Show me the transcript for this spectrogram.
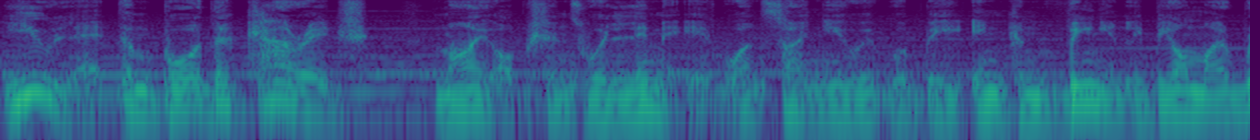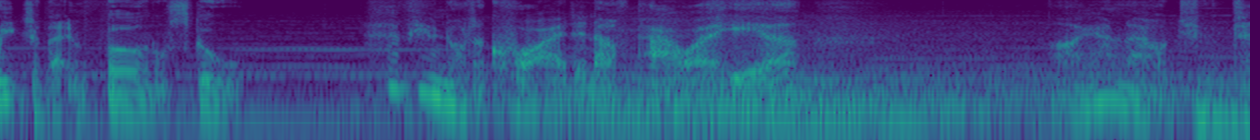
You let them board the carriage. My options were limited once I knew it would be inconveniently beyond my reach at that infernal school. Have you not acquired enough power here? I allowed you to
